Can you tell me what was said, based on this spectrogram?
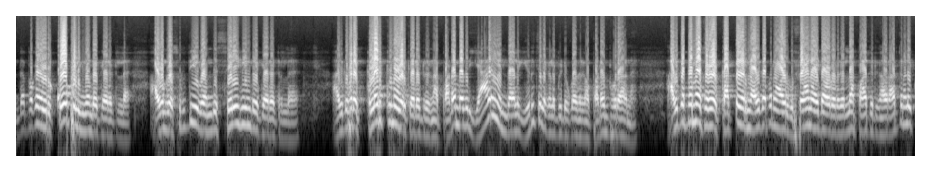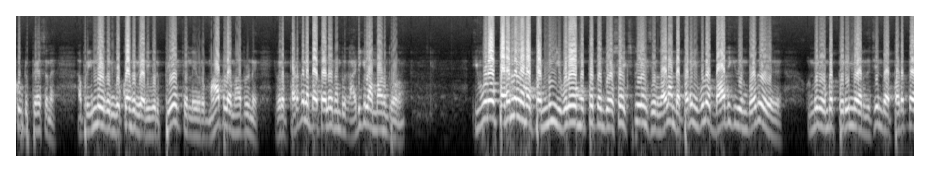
இந்த பக்கம் இவர் கோப்புலிங்கன்ற கேரக்டர்ல அவங்க ஸ்ருதி வந்து செல்வின்ற கேரக்டர்ல அதுக்கப்புறம் கிளர்க்குன்னு ஒரு கேரக்டர் நான் படம் பார்த்து யாரும் இருந்தாலும் எரிச்சலை கிளப்பிட்டு உட்காந்துருக்கான் படம் பூரான்னு. அதுக்கப்புறம் தான் சொல்ற கட்டை இருந்தேன் அதுக்கப்புறம் நான் அவருக்கு ஃபேன் ஆகிட்டு அவரோட எல்லாம் பார்த்துருக்கேன் அவர் அடுத்த நாளைக்கு கூப்பிட்டு பேசினேன். அப்புறம் இன்னொருத்தர் இங்கே உட்காந்துருக்காரு இவர் பேர் தெரியல இவர் மாப்பிள்ளை மாப்பிள்ளைன்னு. இவரை படத்தில் பார்த்தாலே நம்மளுக்கு அடிக்கலாமான்னு தோணும். இவ்வளோ படங்கள் நம்ம பண்ணி இவ்வளோ முப்பத்தஞ்சு வருஷம் எக்ஸ்பீரியன்ஸ் இருந்தாலும் அந்த படம் இவ்வளோ பாதிக்குதுன்னு போது உண்மையிலே ரொம்ப பெருமையாக இருந்துச்சு. இந்த படத்தை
